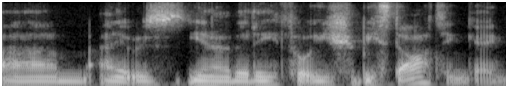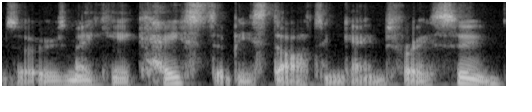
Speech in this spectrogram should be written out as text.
Um, and it was, you know, that he thought he should be starting games, or he was making a case to be starting games very soon.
